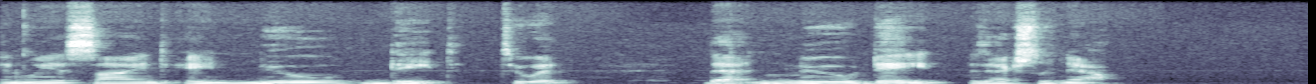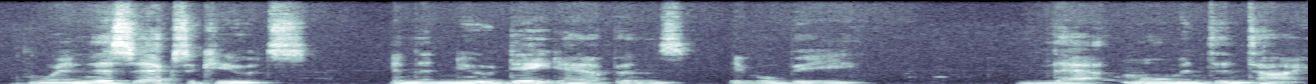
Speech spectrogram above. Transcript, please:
and we assigned a new date to it, that new date is actually now. When this executes and the new date happens, it will be that moment in time.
